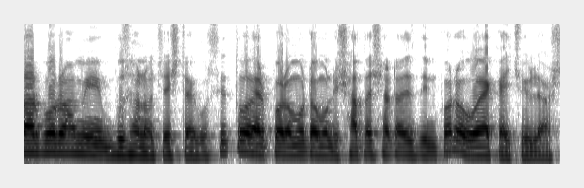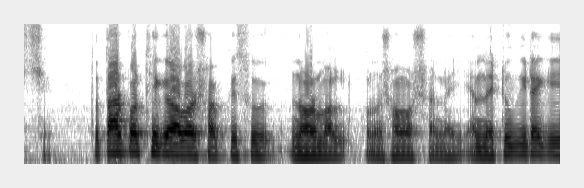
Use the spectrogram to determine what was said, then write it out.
তারপর আমি বোঝানোর চেষ্টা করছি। তো এরপরে মোটামুটি সাতাশ আঠাশ দিন পরে ও একাই চলে আসছে। তো তারপর থেকে আবার সব কিছু নর্মাল কোনো সমস্যা নেই। এমনি টুকিটাকি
